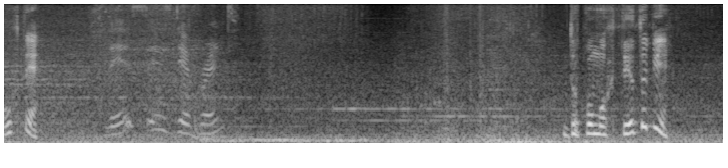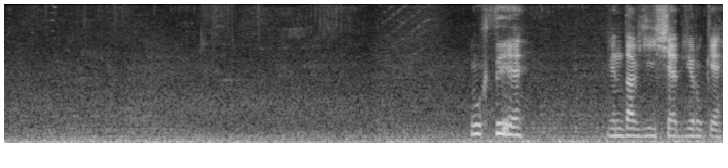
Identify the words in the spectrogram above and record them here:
Ух ти. this is different. Допомогти тобі? Ух ти. Він дав їй ще дві руки.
